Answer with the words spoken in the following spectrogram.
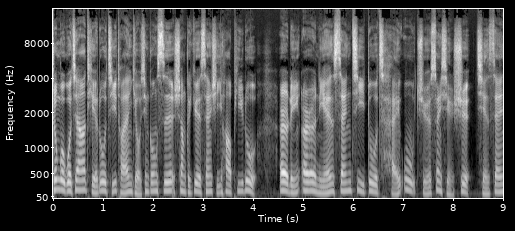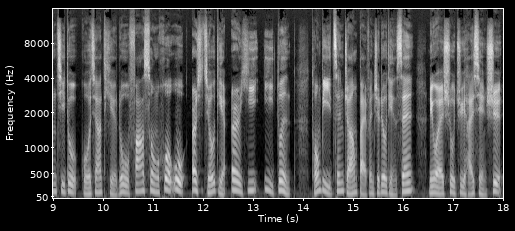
中国国家铁路集团有限公司上个月三十一号披露，二零二二年三季度财务决算显示，前三季度国家铁路发送货物二十九点二一亿吨，同比增长百分之六点三。另外，数据还显示，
